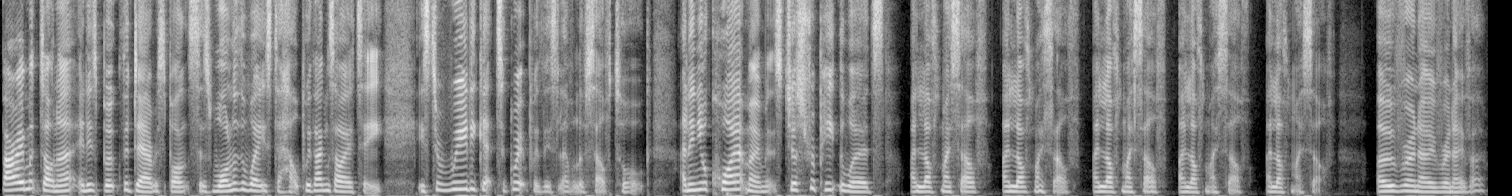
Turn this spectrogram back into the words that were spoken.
Barry McDonagh, in his book The Dare Response, says one of the ways to help with anxiety is to really get to grip with this level of self talk. And in your quiet moments, just repeat the words I love myself, I love myself, I love myself, I love myself, I love myself, over and over and over.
